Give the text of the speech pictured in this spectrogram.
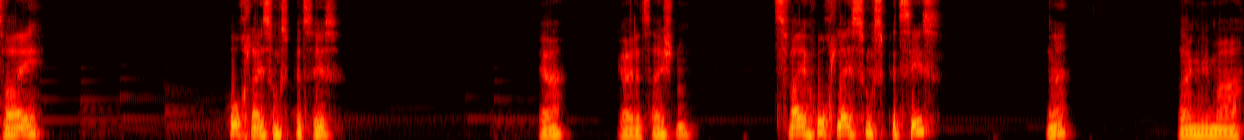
zwei Hochleistungs-PCs. Ja, geile Zeichnung. Zwei Hochleistungs-PCs. Ne? Sagen wir mal,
